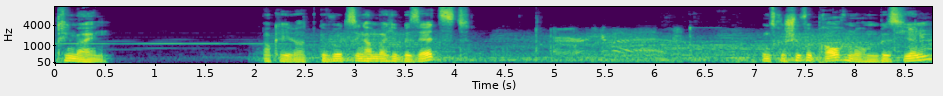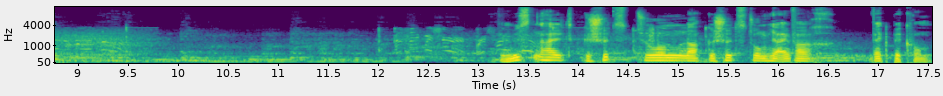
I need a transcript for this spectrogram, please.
Kriegen wir hin. Okay, das Gewürzding haben wir hier besetzt. Unsere Schiffe brauchen noch ein bisschen. Wir müssten halt Geschützturm nach Geschützturm hier einfach wegbekommen.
